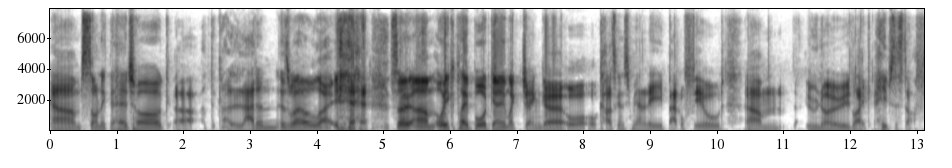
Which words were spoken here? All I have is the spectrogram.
um, Sonic the Hedgehog, uh, I think Aladdin as well. Like yeah, so um, or you could play a board game like Jenga or, or Cards Against Humanity, Battlefield, um, Uno, like heaps of stuff.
